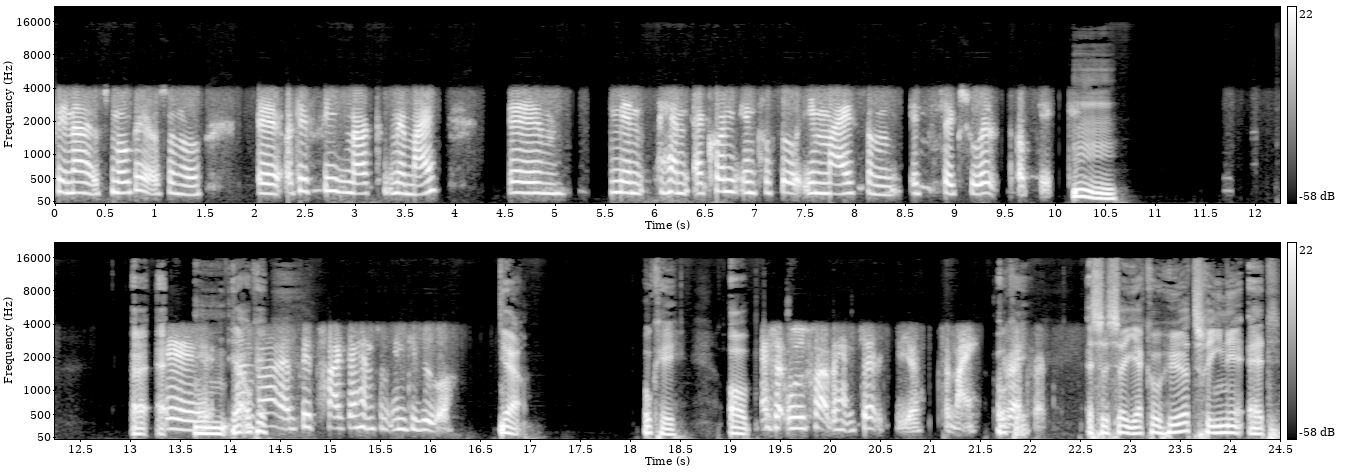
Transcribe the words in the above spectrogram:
kvinder er smukke og sådan noget. Øh, og det er fint nok med mig. Øh, men han er kun interesseret i mig som et seksuelt objekt. Hmm. Uh, uh, Øh, mm, ja, okay. Andre betragter han som individer. Ja. Okay. Og Altså ud fra, hvad han selv siger til mig. i Okay. hvert fald. altså, så jeg kan jo høre, Trine, at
